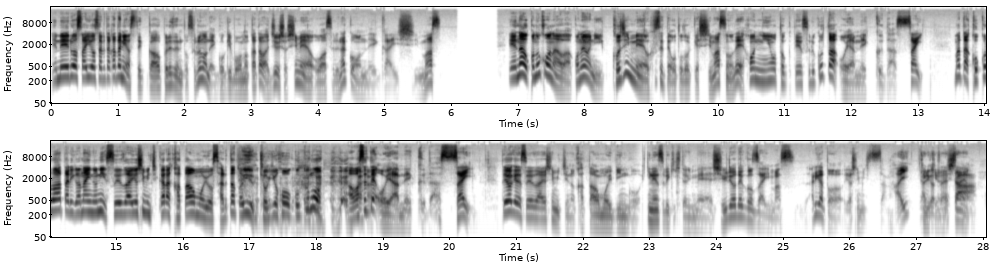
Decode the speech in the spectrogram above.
えメールを採用された方にはステッカーをプレゼントするのでご希望の方は住所氏名をお忘れなくお願いします。えなおこのコーナーはこのように個人名を伏せてお届けしますので本人を特定することはおやめください。また心当たりがないのに末澤義道から片思いをされたという虚偽報告も 合わせておやめください。というわけで末澤義道の片思いビンゴ記念すべき1人目終了でございます。ありがとう義道さん。はいありがとうございました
